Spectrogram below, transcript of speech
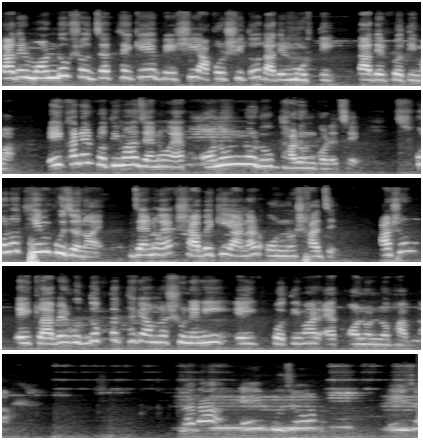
তাদের মণ্ডপ সজ্জার থেকে বেশি আকর্ষিত তাদের মূর্তি, তাদের প্রতিমা। এইখানের প্রতিমা যেন এক অনন্য রূপ ধারণ করেছে। কোনো থিম পুজো নয়, যেন এক সাবেকি আনার অন্য সাজে। আসুন এই ক্লাবের উদ্যোক্তার থেকে আমরা শুনে নিই এই প্রতিমার এক অনন্য ভাবনা। দাদা এই পুজো এই যে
